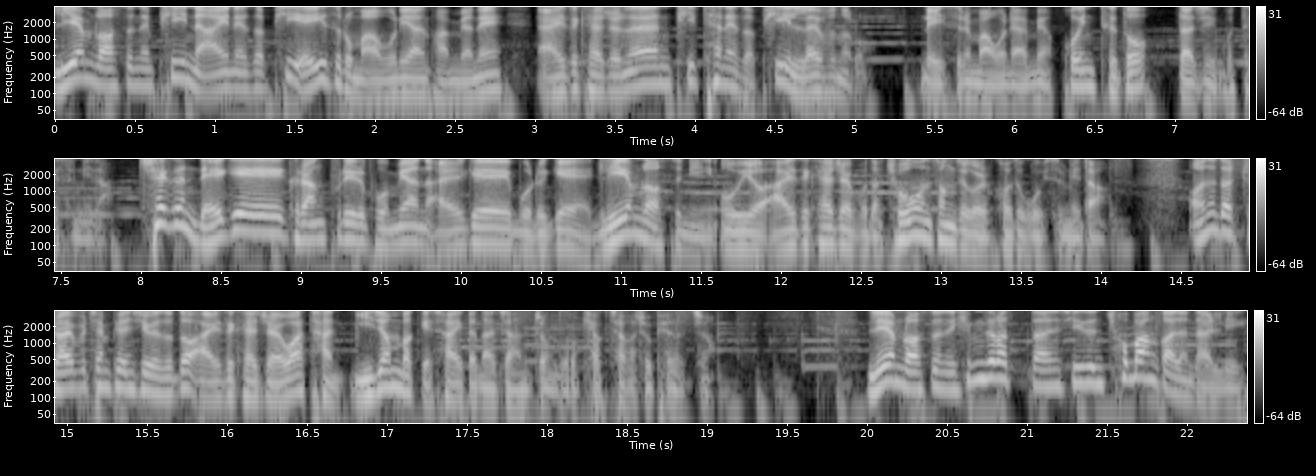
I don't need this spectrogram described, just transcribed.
리암 러슨은 P9에서 P8으로 마무리한 반면에 아이잭 할저는 P10에서 P11으로 레이스를 마무리하며 포인트도 따지 못했습니다. 최근 4개의 그랑프리를 보면 알게 모르게 리엠 러슨이 오히려 아이잭 해절보다 좋은 성적을 거두고 있습니다. 어느덧 드라이브 챔피언십에서도 아이잭 해절과 단 2점밖에 차이가 나지 않을 정도로 격차가 좁혀졌죠. 리엠 러슨은 힘들었던 시즌 초반과는 달리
